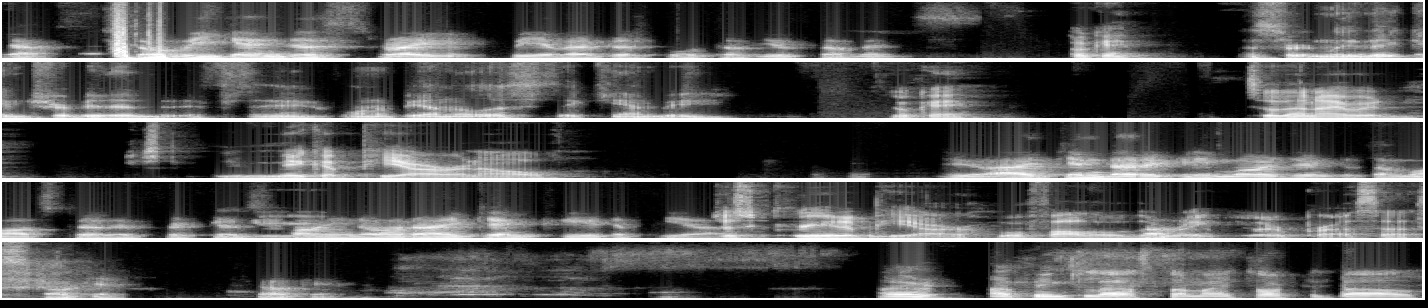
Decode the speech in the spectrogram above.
Yeah, so we can just write, we have addressed both of your comments. Okay. Certainly they contributed. If they want to be on the list, they can be. Okay. So then I would just make a PR and I'll, You, I can directly merge into the master if it is Mhm. fine, or I can create a PR. just create a PR. We'll follow the Okay. regular process. Okay, okay. I, I think last time I talked about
